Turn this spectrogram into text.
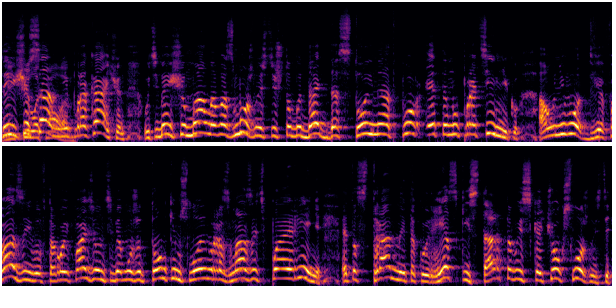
ты еще сам мало. не прокачан. У тебя еще мало возможностей, чтобы дать достойный отпор этому противнику. А у него две фазы, и во второй фазе он тебя может тонким слоем размазать по арене арене. Это странный такой резкий стартовый скачок сложности.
